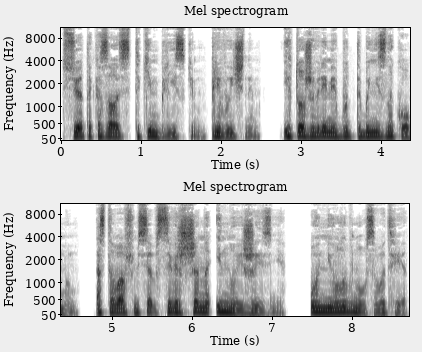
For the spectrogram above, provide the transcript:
Все это казалось таким близким, привычным и в то же время будто бы незнакомым, остававшимся в совершенно иной жизни. Он не улыбнулся в ответ.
